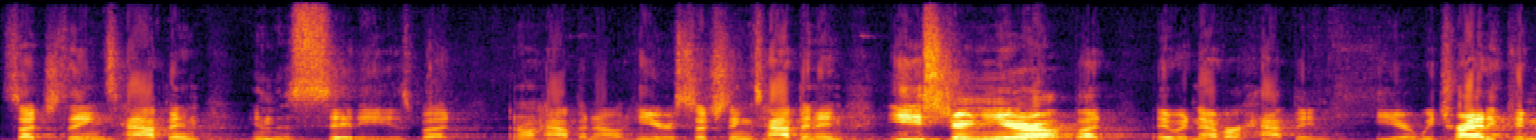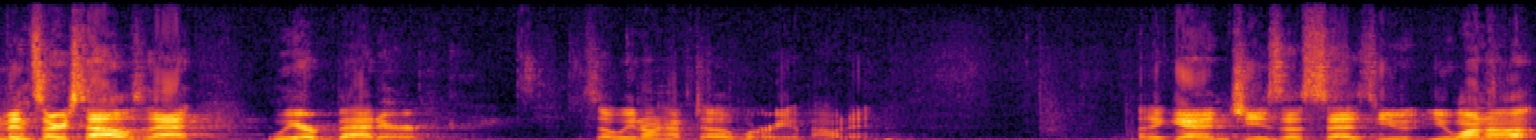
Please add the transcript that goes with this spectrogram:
Such things happen in the cities, but they don't happen out here. Such things happen in Eastern Europe, but they would never happen here. We try to convince ourselves that we are better, so we don't have to worry about it. But again, Jesus says, you, you want to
